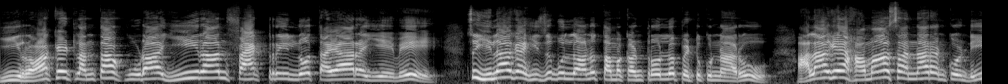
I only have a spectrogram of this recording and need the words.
ఈ రాకెట్లంతా కూడా ఈరాన్ ఫ్యాక్టరీల్లో తయారయ్యేవే. సో ఇలాగ హిజబుల్లాను తమ కంట్రోల్లో పెట్టుకున్నారు. అలాగే హమాస్ అన్నారనుకోండి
